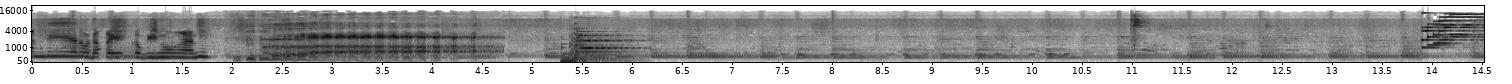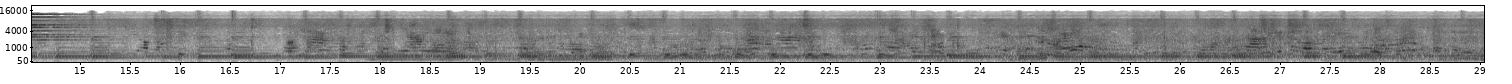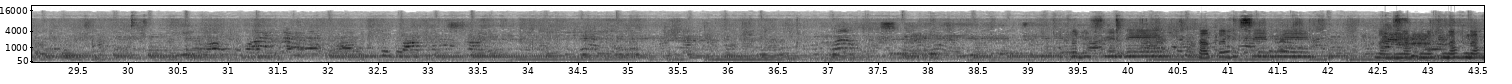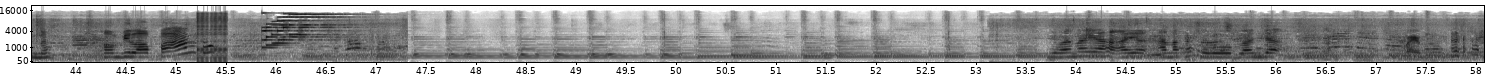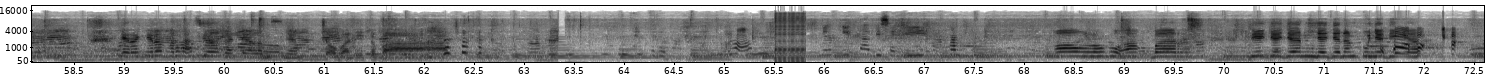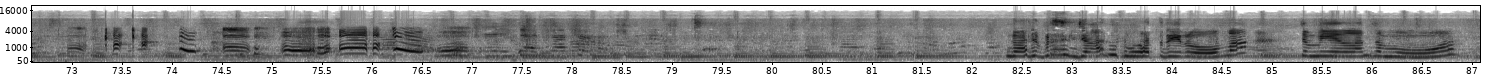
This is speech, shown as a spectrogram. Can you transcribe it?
Mandir, udah kayak kebingungan. Satu di sini, satu di sini. Nah, nah, nah, nah, nah, nah. Ambil apaan tuh? Gimana ya ayah anaknya suruh belanja? Mem, Kira-kira berhasil gak challenge-nya? coba ditebak. Biar kita bisa di Allahu Akbar. Dia jajan jajanan punya dia. Nggak ada belanjaan buat di rumah. Cemilan semua.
